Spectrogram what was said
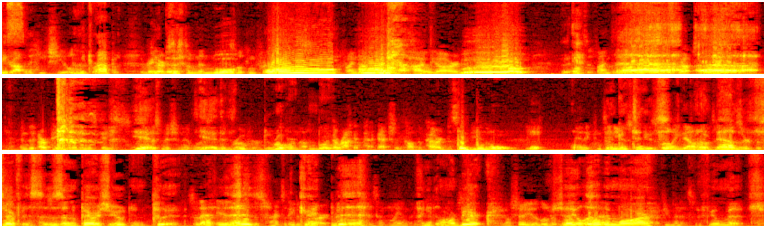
We drop the heat shield. we drop it. The radar system then is looking for find out how high we are. Once it finds that, it drops the Ah, and our payload in this case, Yeah. this mission, it was Yeah, the rover, the rover. with a rocket pack actually called the powered descent vehicle. And it continues, continues slowing down, going down the surface. surfaces and a parachute and put it. So that is that the current state of the art. bleh. Instant landing I need more beer. And I'll show you a little bit Show a more little bit more. in a few minutes. A few minutes.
